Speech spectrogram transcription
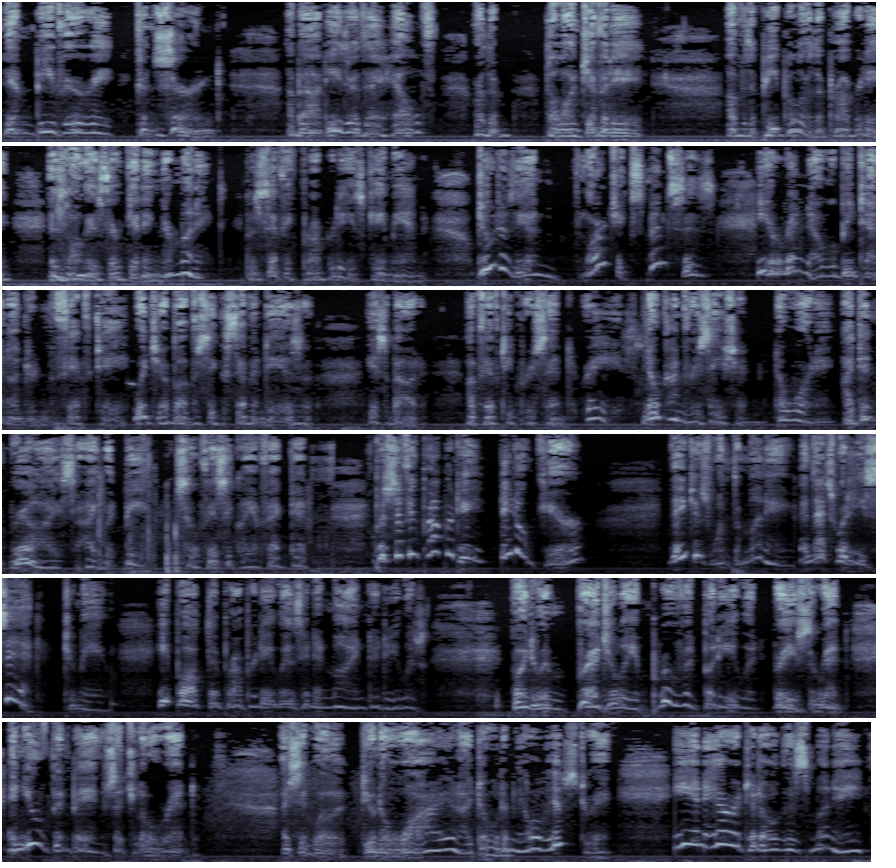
them be very concerned about either the health or the, the longevity of the people or the property as long as they're getting their money. Pacific Properties came in. Due to the large expenses, your rent now will be 1050 which above 670 is, is about a 50% raise. No conversation, no warning. I didn't realize I would be so physically affected. Pacific Property, they don't care. They just want the money. And that's what he said to me. He bought the property with it in mind that he was going to gradually improve it, but he would raise the rent. And you've been paying such low rent. I said, Well, do you know why? And I told him the whole history. He inherited all this money.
